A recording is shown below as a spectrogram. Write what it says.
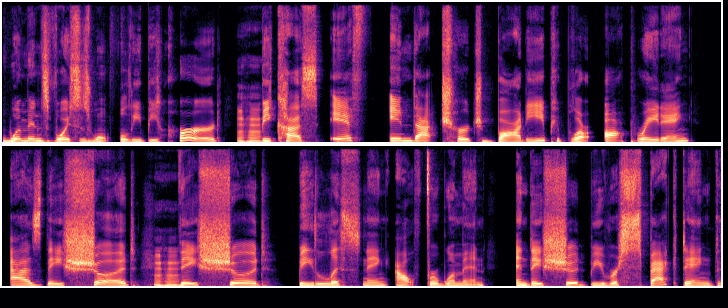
women's voices won't fully be heard Mhm. because if in that church body people are operating as they should, Mhm. they should be listening out for women and they should be respecting the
